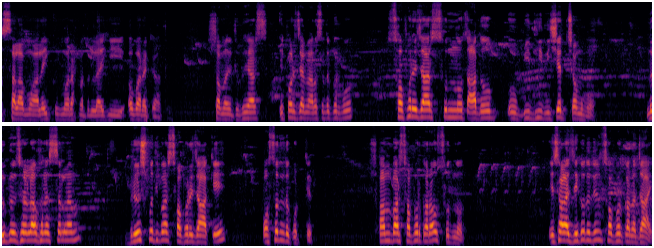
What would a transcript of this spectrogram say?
আসসালামু আলাইকুম রহমতুল্লাহি ওবরাকাত। সম্মানিত ভিয়ার্স এ পর্যায়ে আমি আলোচনা করব সফরে যার সুন্নত, আদব ও বিধি নিষেধ সমূহ। নবী সাল্লাহ সাল্লাম বৃহস্পতিবার সফরে যাওয়াকে পছন্দ করতেন, সোমবার সফর করাও সুন্নত। এছাড়া যে কোনো দিন সফর করা যায়।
